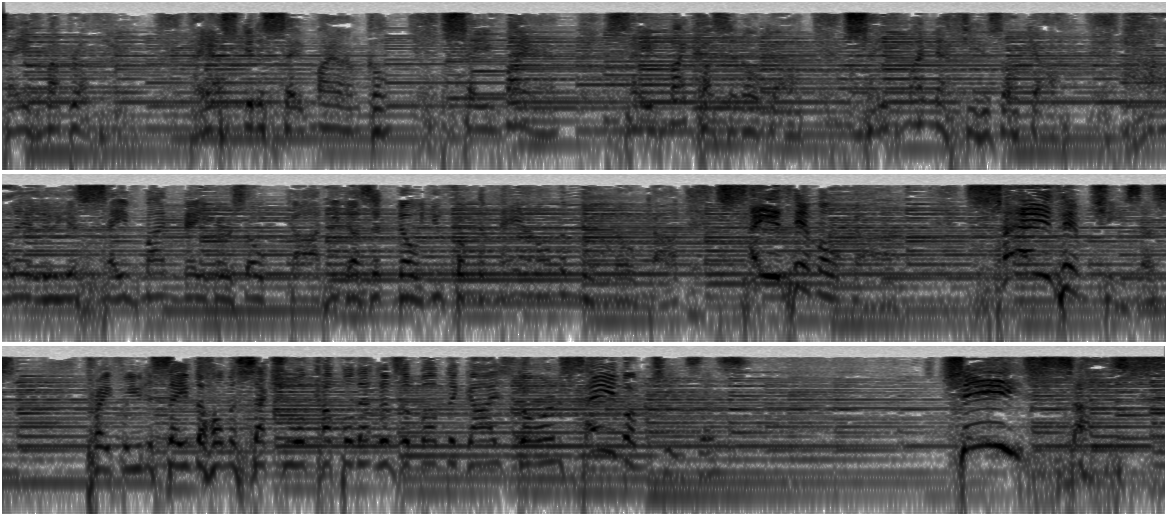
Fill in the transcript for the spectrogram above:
Save my brother. I ask you to save my uncle. Save my aunt. Save my cousin, oh God. Save my nephews, oh God. Hallelujah. Save my neighbors, oh God. He doesn't know you from the man on the moon, oh God. Save him, oh God. Save him, Jesus. Pray for you to save the homosexual couple that lives above the guy's dorm. Save them, Jesus. Jesus.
